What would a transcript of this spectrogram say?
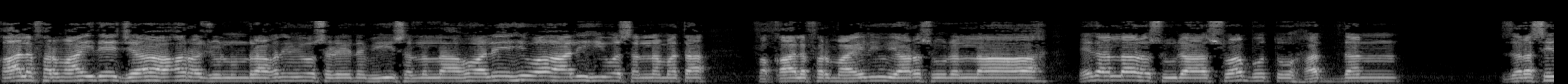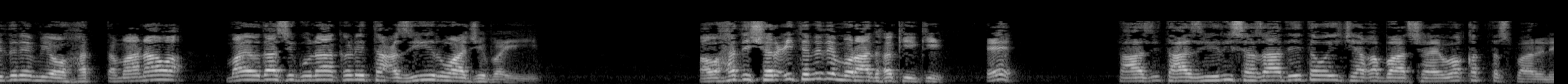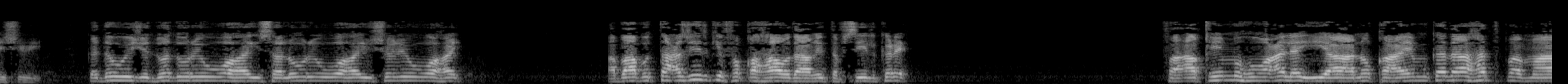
قال فرمای دی جاء رجل راغلی یو سړی نبی صلی الله علیه و آله وسلم تا فقال فرمایلی یا رسول الله اذا الله رسول صبت حدن زرا سیدر یو حد تمانا وا ما یو داسې ګناه کړی تعذیر واجبای او حد شرعی ته نه مراد حقیقی اے تازی تازیری سزا دی ته وی چې هغه بادشاہ وخت تسپارل شي کده وی چې دو دوري وهي سلوري وهي شلي وهي اباب التعذير کې فقها او داغي تفصیل کړي فاقمه علیا نو قائم کدا حت پما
